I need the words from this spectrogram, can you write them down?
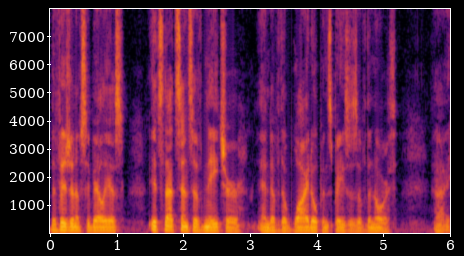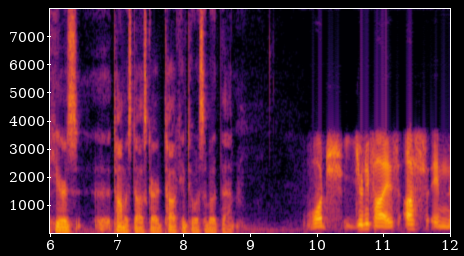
the vision of Sibelius? It's that sense of nature and of the wide open spaces of the North. Uh, here's uh, Thomas Dausgaard talking to us about that. What unifies us in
